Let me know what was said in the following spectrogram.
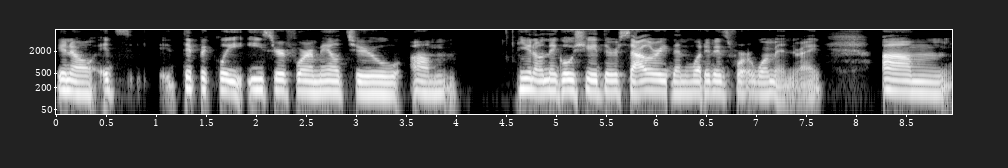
you know it's typically easier for a male to um, you know negotiate their salary than what it is for a woman right? Um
